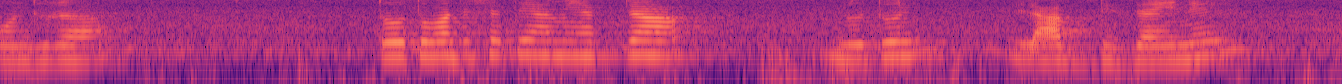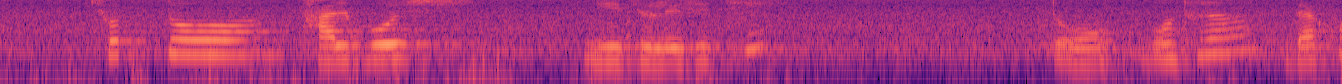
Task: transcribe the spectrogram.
বন্ধুরা। তো তোমাদের সাথে আমি একটা নতুন লাভ ডিজাইনের ছোট্ট থালপোষ নিয়ে চলে এসেছি। তো বন্ধুরা, দেখো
